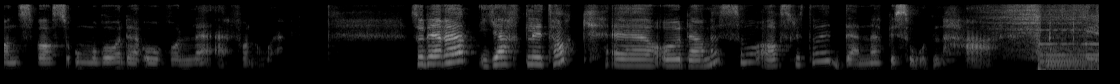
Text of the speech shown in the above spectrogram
ansvarsområde og rolle er for noe. Så dere, hjertelig takk. Eh, og dermed så avslutter vi denne episoden her.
